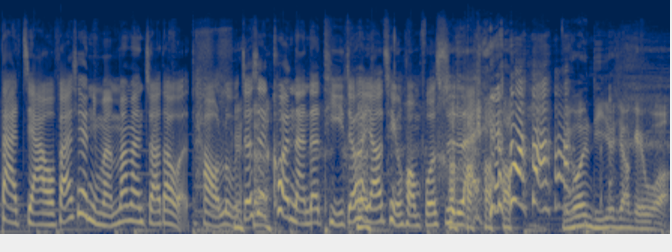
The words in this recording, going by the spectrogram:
大家，我发现你们慢慢抓到我的套路，就是 困难的题就会邀请黄博士来。没问题，就交给我。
